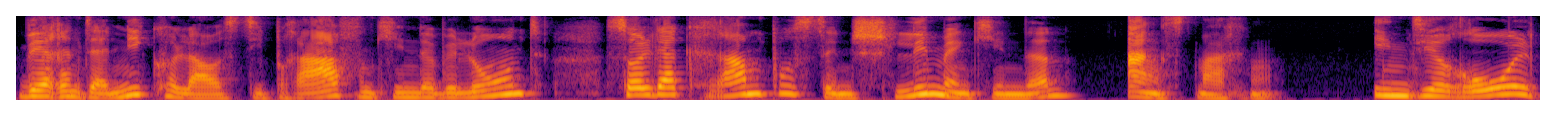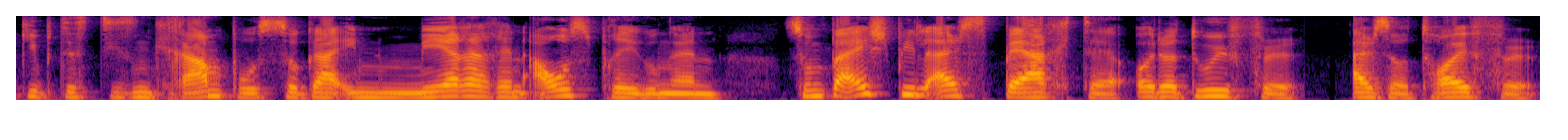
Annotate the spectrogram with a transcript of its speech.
Während der Nikolaus die braven Kinder belohnt, soll der Krampus den schlimmen Kindern Angst machen. In Tirol gibt es diesen Krampus sogar in mehreren Ausprägungen, zum Beispiel als Berchte oder Teufel, also Teufel.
